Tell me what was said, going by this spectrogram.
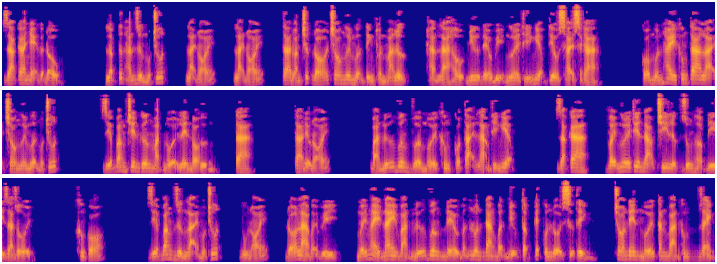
Dạ ca nhẹ gật đầu. Lập tức hắn dừng một chút, lại nói lại nói, ta đoán trước đó cho ngươi mượn tinh thuần ma lực, hẳn là hầu như đều bị ngươi thí nghiệm tiêu xài sạch ra có muốn hay không ta lại cho ngươi mượn một chút? Diệp băng trên gương mặt nổi lên đỏ ửng, ta ta đều nói. Bản nữ vương vừa mới không có tại làm thí nghiệm. Dạ ca, vậy ngươi thiên đạo chi lực dung hợp đi ra rồi. Không có. Diệp băng dừng lại một chút, bù nói, đó là bởi vì, mấy ngày nay bản nữ vương đều vẫn luôn đang bận bịu tập kết quân đội sự tình cho nên mới căn bản không rảnh.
